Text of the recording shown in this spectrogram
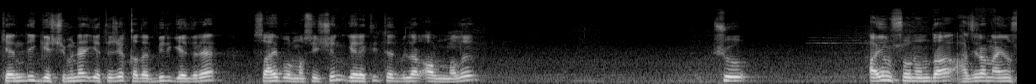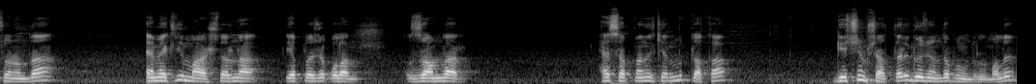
Kendi geçimine yetecek kadar bir gelire sahip olması için gerekli tedbirler alınmalı. Şu ayın sonunda, Haziran ayın sonunda emekli maaşlarına yapılacak olan zamlar hesaplanırken mutlaka geçim şartları göz önünde bulundurulmalı.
